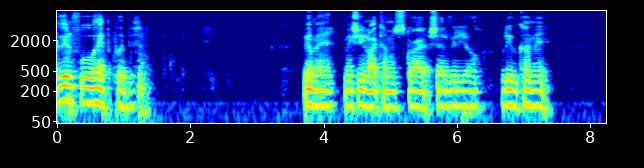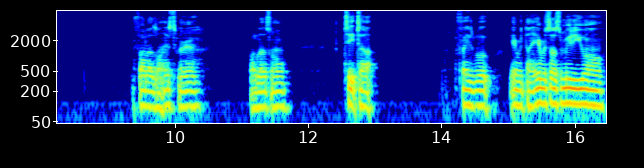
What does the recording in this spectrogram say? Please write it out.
Good and full, happy puppies. Yeah, man. Make sure you like, comment, subscribe, share the video, leave a comment. Follow us on Instagram. Follow us on TikTok, Facebook, everything. Every social media you on,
